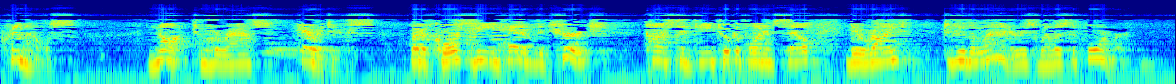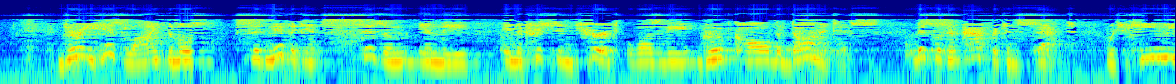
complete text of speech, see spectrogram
criminals, not to harass heretics. But of course, being head of the church, Constantine took upon himself the right to do the latter as well as the former. During his life, the most significant schism in the in the Christian church was the group called the Donatists. This was an African sect which keenly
